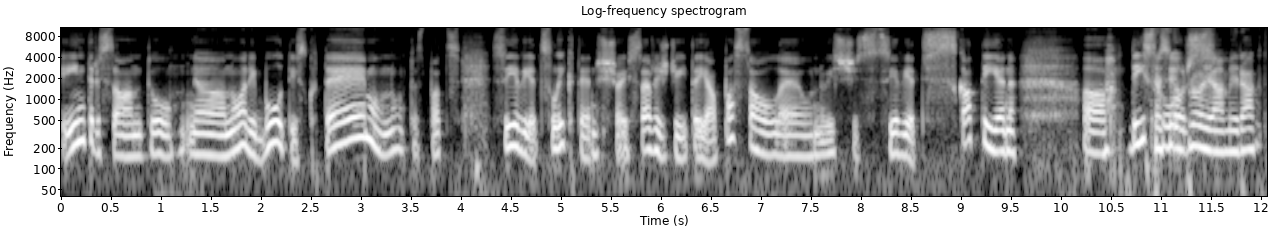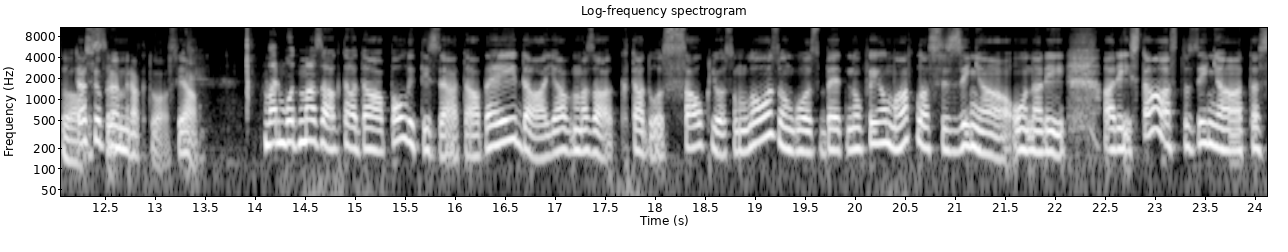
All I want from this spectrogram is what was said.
interesantu, nu, arī būtisku tēmu. Nu, tas pats sievietes liktenis šai sarežģītajā pasaulē un viss šis sievietes skatiena uh, diskurs. Tas joprojām ir aktuāls. Tas joprojām ir aktuāls, jā. Varbūt mazāk tādā politizētā veidā, ja mazāk tādos saukļos un lozungos, bet nu, filmu atlases ziņā un arī, arī stāstu ziņā tas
